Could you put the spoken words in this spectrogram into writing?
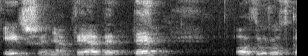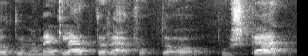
Édesanyám felvette, az orosz katona meglátta, ráfogta a puskát,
